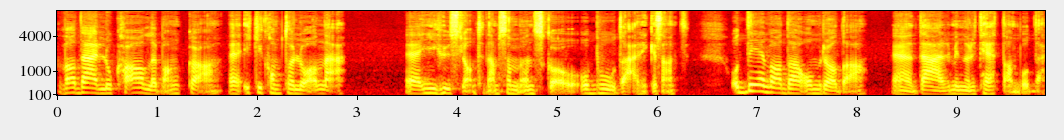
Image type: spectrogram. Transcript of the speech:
var der lokale banker eh, ikke kom til å låne, eh, gi huslån til dem som ønsker å, å, bo der. ikke sant? Og det var da områder der minoritetene bodde.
